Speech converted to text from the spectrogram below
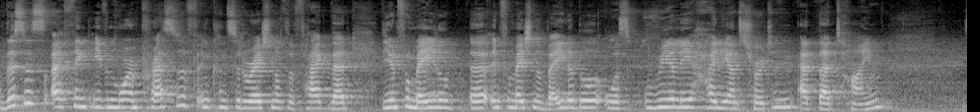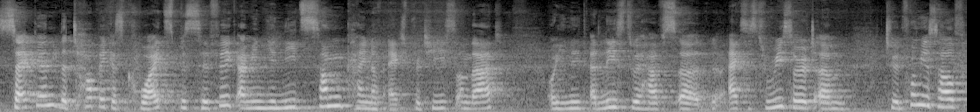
This is, I think, even more impressive in consideration of the fact that the uh, information available was really highly uncertain at that time. Second, the topic is quite specific. I mean, you need some kind of expertise on that, or you need at least to have uh, access to research um, to inform yourself.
